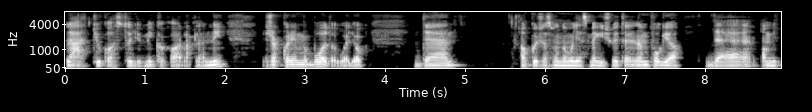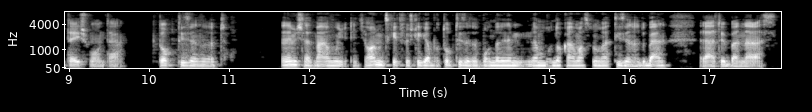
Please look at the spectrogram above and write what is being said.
látjuk azt, hogy mik akarnak lenni, és akkor én már boldog vagyok, de akkor is azt mondom, hogy ezt megismételni nem fogja, de amit te is mondtál, top 15, de nem is lehet már amúgy egy 32 fős ligában top 15 mondani, nem, nem mondok, hanem azt mondom, hogy 15-ben lehet, hogy benne lesz.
